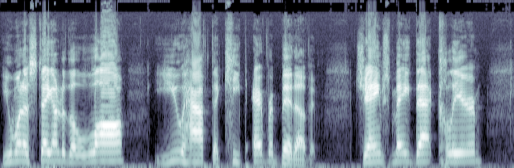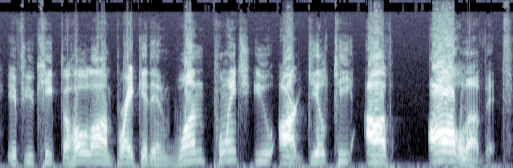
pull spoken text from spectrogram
You want to stay under the law, you have to keep every bit of it. James made that clear if you keep the whole law and break it in one point, you are guilty of all of it.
